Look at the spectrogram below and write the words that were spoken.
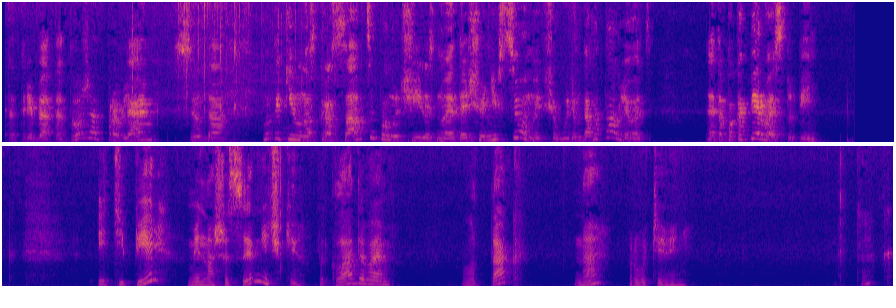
Этот, ребята, тоже отправляем сюда. Вот такие у нас красавцы получились. Но это еще не все. Мы еще будем доготавливать. Это пока первая ступень. И теперь мы наши сырнички выкладываем вот так на противень. Так.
